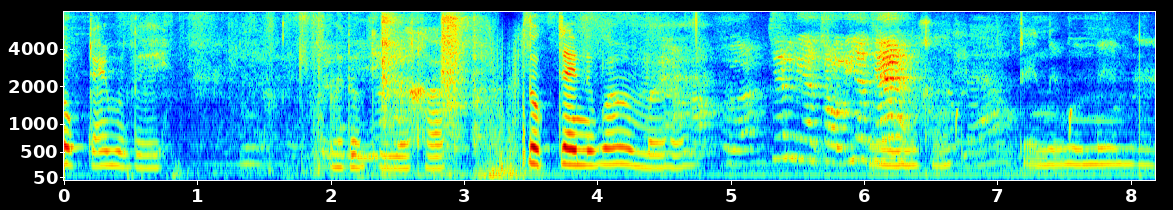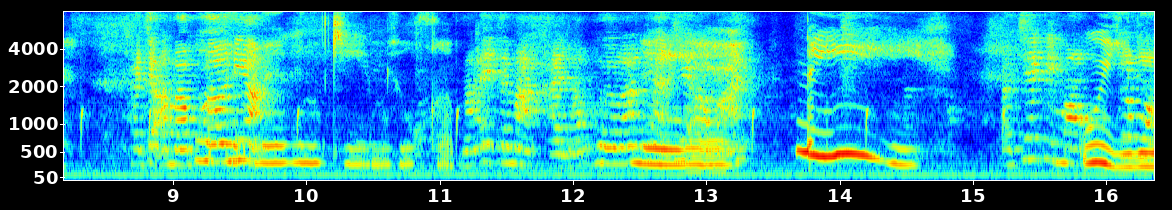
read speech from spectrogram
ตกใจหมดเลยมาตกทีนะครับตกใจนึกว่ามาครับเจ๊เรียนจอเรียนนี่เจ๊นะครับแต่นึกว่าแม่มาใครจะเอามาเพอเนี่ยแม่เล่นเกมอยู่ครับนายจะมาขายน้ำเพอแล้วเนี่ยเจ๊เอาไหมนี่เอาเจ๊กี่โมงอุ้ยลื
